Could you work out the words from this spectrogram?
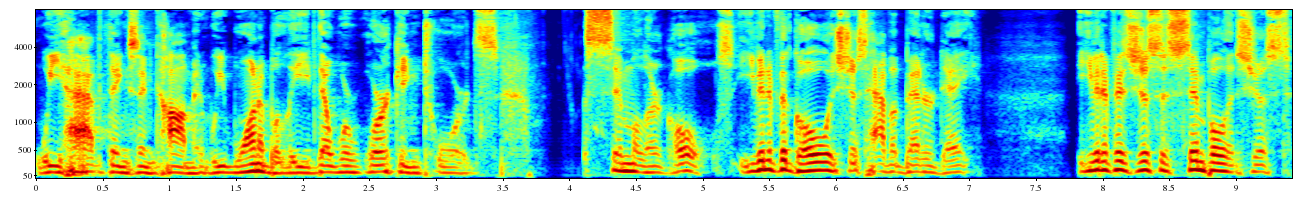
we have things in common. We want to believe that we're working towards similar goals, even if the goal is just have a better day. even if it's just as simple as just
